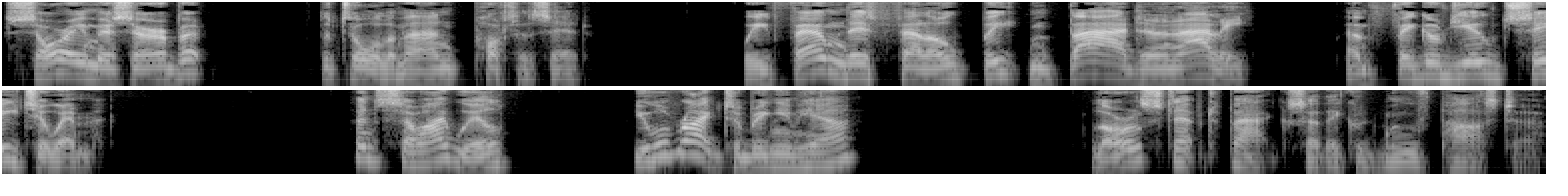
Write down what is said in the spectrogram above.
Sorry, Miss Herbert, the taller man, Potter, said. We found this fellow beaten bad in an alley, and figured you'd see to him. And so I will. You were right to bring him here. Laurel stepped back so they could move past her.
